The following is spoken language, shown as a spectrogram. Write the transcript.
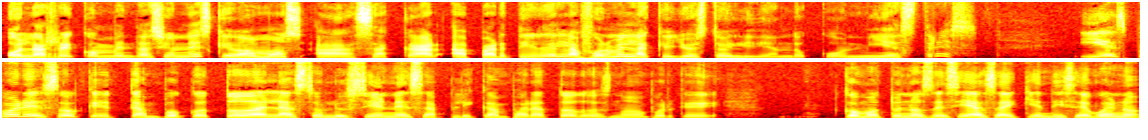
o las recomendaciones que vamos a sacar a partir de la forma en la que yo estoy lidiando con mi estrés. Y es por eso que tampoco todas las soluciones aplican para todos, ¿no? Porque como tú nos decías, hay quien dice, bueno,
